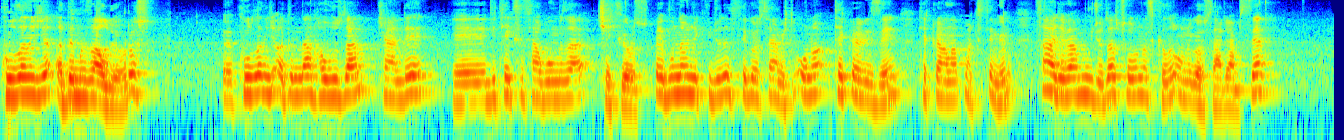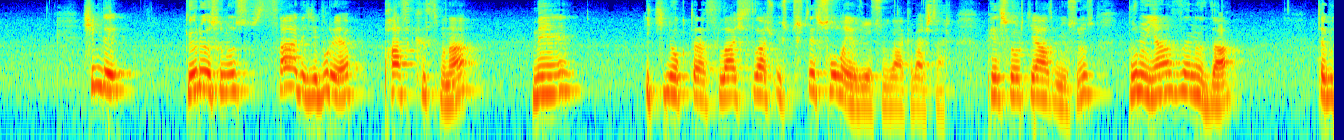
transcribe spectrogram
kullanıcı adımıza alıyoruz. E, kullanıcı adından havuzdan kendi e, Vitex hesabımıza çekiyoruz. Ve bundan önceki videoda size göstermiştim. Onu tekrar izleyin. Tekrar anlatmak istemiyorum. Sadece ben bu videoda solo nasıl kalır onu göstereceğim size. Şimdi görüyorsunuz sadece buraya pas kısmına M 2 nokta slash slash üst üste sola yazıyorsunuz arkadaşlar. Password yazmıyorsunuz. Bunu yazdığınızda tabi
